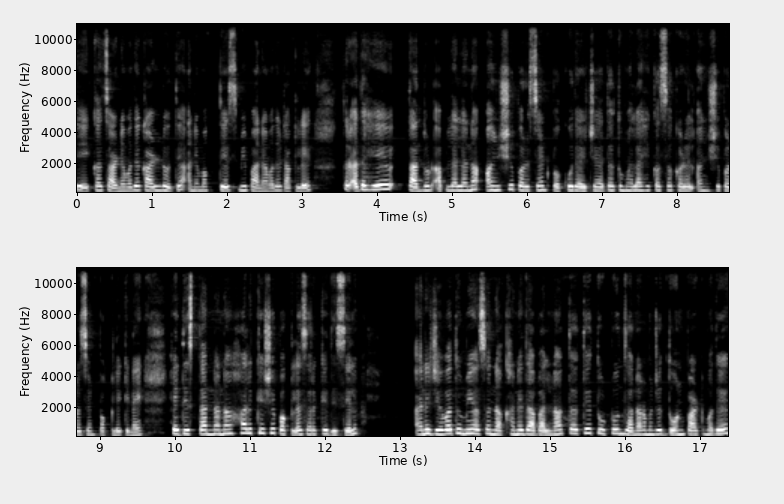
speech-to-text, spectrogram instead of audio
ते एका चाळणीमध्ये काढले होते आणि मग तेच मी पाण्यामध्ये टाकले. तर आता हे तांदूळ आपल्याला ना ऐंशी पर्सेंट पकू द्यायचे आहे. तर तुम्हाला हे कसं कळेल ऐंशी पर्सेंट पकले की नाही? हे दिसताना ना हलकेसे पकल्यासारखे दिसेल. आणि जेव्हा तुम्ही असं नखाने दाबाल ना तर ते तुटून जाणार. म्हणजे दोन पार्टमध्ये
